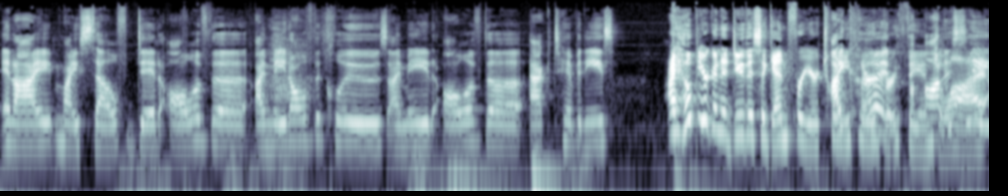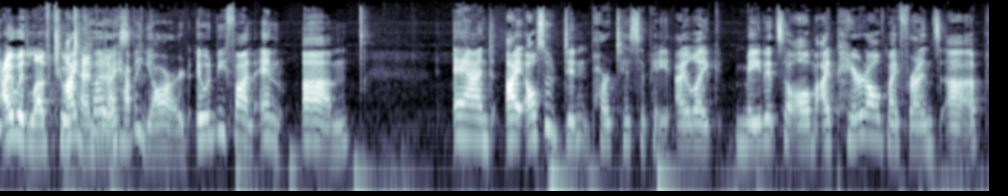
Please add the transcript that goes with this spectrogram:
and I myself did all of the I made all of the clues, I made all of the activities. I hope you're going to do this again for your 23rd could. birthday in Honestly, July. I would love to attend I could. this. I have a yard. It would be fun. And um and I also didn't participate. I like made it so all my, I paired all of my friends up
